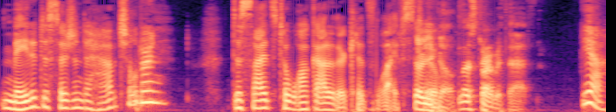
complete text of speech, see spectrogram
made a decision to have children decides to walk out of their kids' lives. There too. you go. Let's start with that. Yeah.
